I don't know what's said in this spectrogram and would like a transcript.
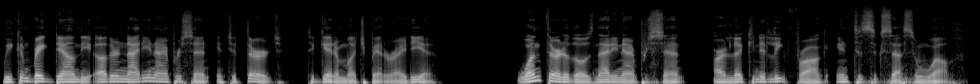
We can break down the other 99% into thirds to get a much better idea. One third of those 99% are looking to leapfrog into success and wealth.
